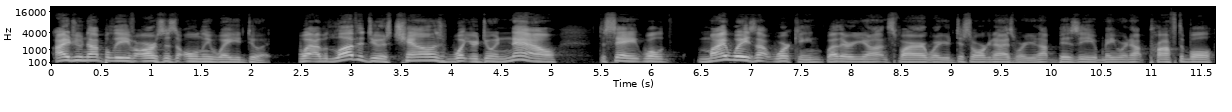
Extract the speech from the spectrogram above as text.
I do not believe ours is the only way you do it. What I would love to do is challenge what you're doing now to say, well, my way is not working, whether you're not inspired, where you're disorganized, where you're not busy, maybe we're not profitable,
